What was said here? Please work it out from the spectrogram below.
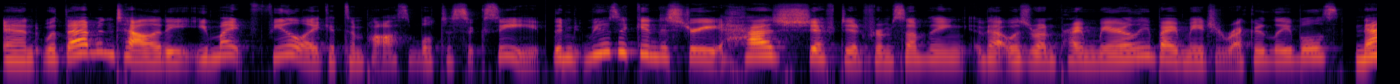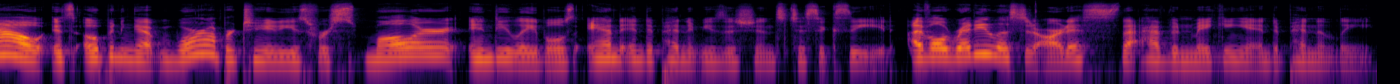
And with that mentality, you might feel like it's impossible to succeed. The music industry has shifted from something that was run primarily by major record labels. Now it's opening up more opportunities for smaller indie labels and independent musicians to succeed. I've already listed artists that have been making it independently.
